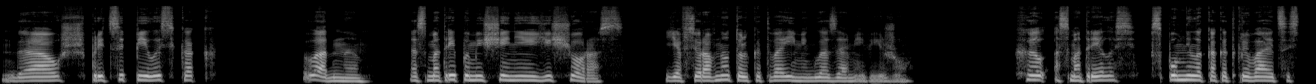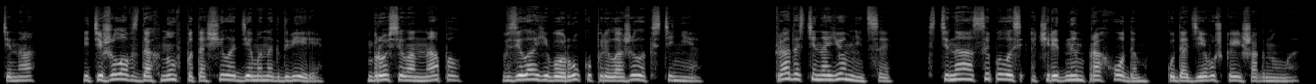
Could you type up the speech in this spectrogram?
Да уж, прицепилась как... Ладно, осмотри помещение еще раз. Я все равно только твоими глазами вижу. Хел осмотрелась, вспомнила, как открывается стена, и, тяжело вздохнув, потащила демона к двери, бросила на пол, взяла его руку, приложила к стене. К радости наемницы стена осыпалась очередным проходом, куда девушка и шагнула.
